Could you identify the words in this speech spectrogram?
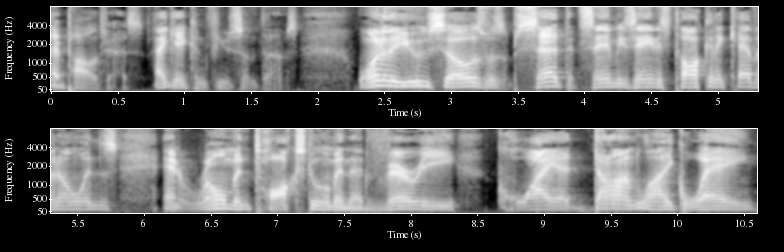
I apologize. I get confused sometimes. One of the Usos was upset that Sami Zayn is talking to Kevin Owens, and Roman talks to him in that very quiet, Don like way.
